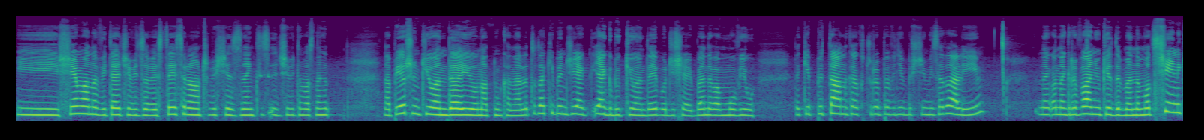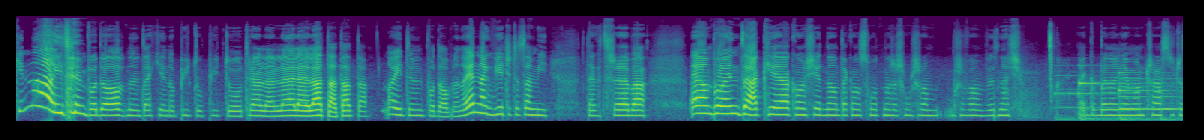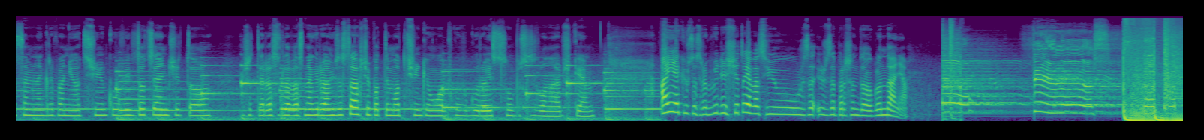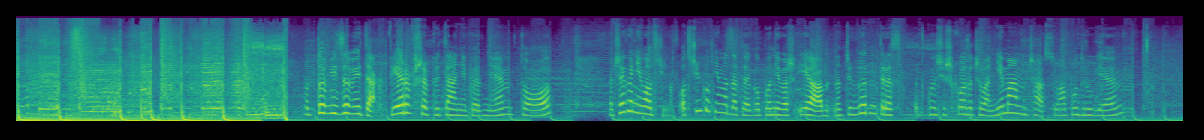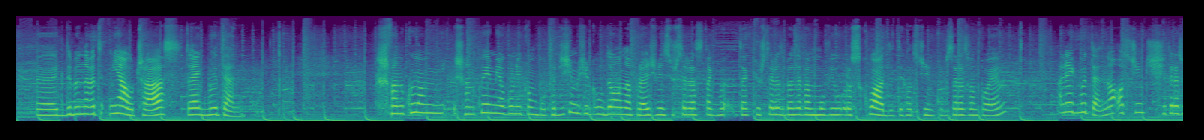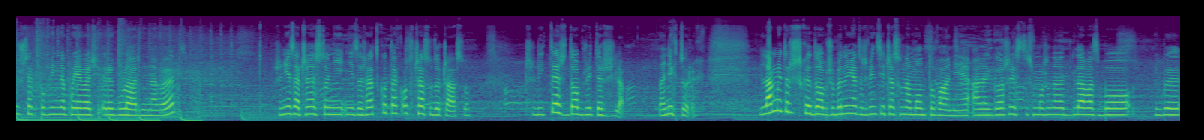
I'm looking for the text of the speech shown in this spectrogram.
I siemano, witajcie widzowie z tej strony, oczywiście z dzisiaj witam was na, na pierwszym Q&A na tym kanale. To taki będzie jak, jakby Q&A, bo dzisiaj będę wam mówił takie pytanka, które pewnie byście mi zadali na, o nagrywaniu, kiedy będą odcinki, no i tym podobnym, takie no pitu, pitu, trele, lele, lata, tata, no i tym podobne. No jednak wiecie, czasami tak trzeba. Ja wam powiem takie, jakąś jedną taką smutną rzecz muszę wam, muszę wam wyznać. Jakby no nie mam czasu czasami nagrywania odcinków, więc docencie to, że teraz dla was nagrywam i zostawcie pod tym odcinkiem łapkę w górę i sub z dzwoneczkiem. A jak już to zrobiliście, to ja was już, za- już zapraszam do oglądania. No to widzowie tak, pierwsze pytanie pewnie to Dlaczego nie ma odcinków? Odcinków nie ma dlatego, ponieważ ja na tygodniu teraz, odkąd się szkoła zaczęła, nie mam czasu, a po drugie, yy, gdybym nawet miał czas, to jakby ten. Szwankują szwankuje mi ogólnie komputer. Dzisiaj mi się go udało naprawić, więc już teraz tak, tak już teraz będę wam mówił rozkłady tych odcinków, zaraz wam powiem. Ale jakby ten, no odcinki się teraz już tak powinny pojawiać regularnie nawet. Że nie za często, nie, nie za rzadko, tak od czasu do czasu. Czyli też dobrze i też źle. Dla niektórych. Dla mnie troszeczkę dobrze, będę miała też więcej czasu na montowanie, ale gorzej jest też może nawet dla was, bo jakby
